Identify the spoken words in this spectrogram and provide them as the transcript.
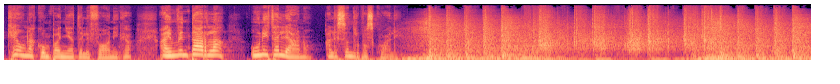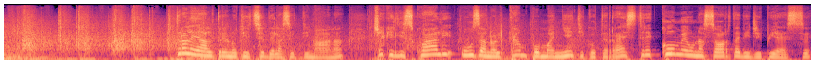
che è una compagnia telefonica. A inventarla un italiano, Alessandro Pasquali. Tra le altre notizie della settimana c'è che gli squali usano il campo magnetico terrestre come una sorta di GPS.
